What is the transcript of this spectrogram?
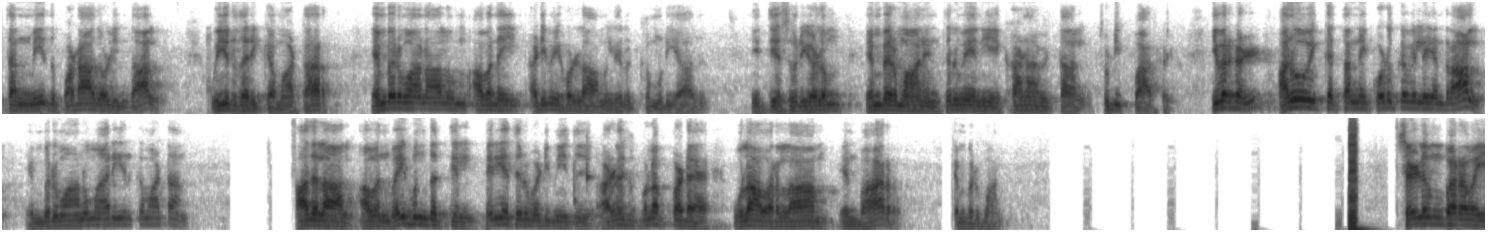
தன் மீது படாதொழிந்தால் உயிர் தரிக்க மாட்டார். எம்பெருமானாலும் அவனை அடிமை கொள்ளாமல் இருக்க முடியாது. நித்தியசூரிகளும் எம்பெருமானின் திருமேனியை காணாவிட்டால் துடிப்பார்கள். இவர்கள் அனுபவிக்க தன்னை கொடுக்கவில்லை என்றால் எம்பெருமானும் மாறி இருக்க மாட்டான். ஆதலால் அவன் வைகுந்தத்தில் பெரிய திருவடி மீது அழகு புலப்பட உலா வரலாம் என்பார் எம்பெருமான். செழும்பறவை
